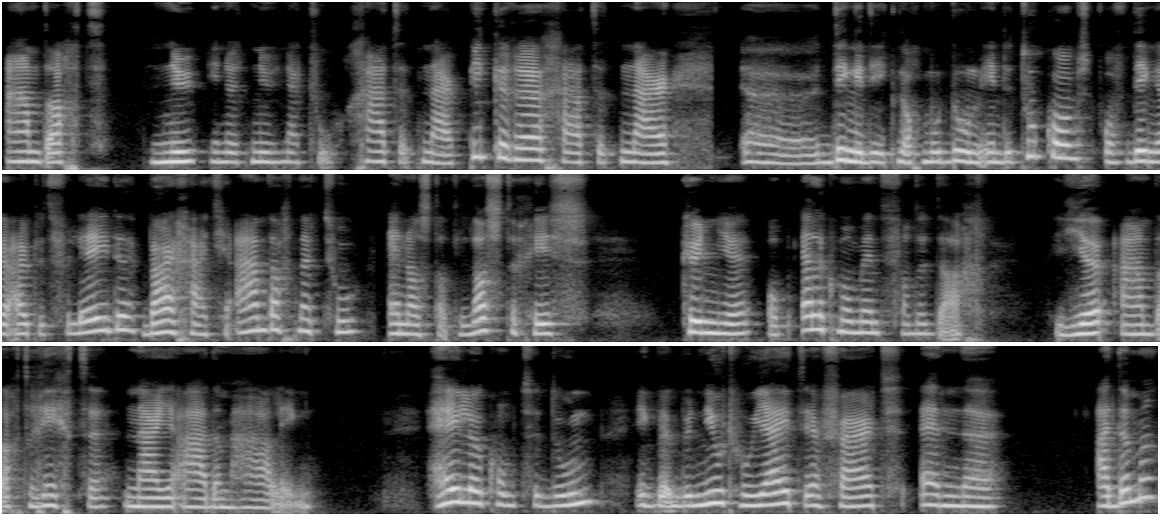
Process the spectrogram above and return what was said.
aandacht nu in het nu naartoe? Gaat het naar piekeren? Gaat het naar uh, dingen die ik nog moet doen in de toekomst of dingen uit het verleden? Waar gaat je aandacht naartoe? En als dat lastig is, kun je op elk moment van de dag je aandacht richten naar je ademhaling. Heel leuk om te doen. Ik ben benieuwd hoe jij het ervaart. En uh, adema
